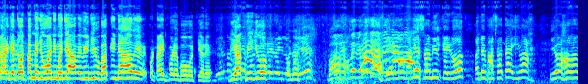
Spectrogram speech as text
કારણ કે તો જ તમને જોવાની મજા આવે વીડિયો બાકી ના આવે. પણ ટાઈટ પડે બહુ અત્યારે. હાથ થઈ ગયો. બસ હવે રેવા દે. ડેરમાં મને સામેલ કર્યો અને પાછા તા એવા એવા હવા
